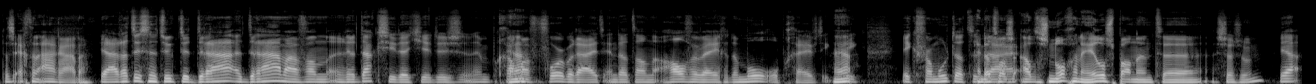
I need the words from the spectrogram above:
dat is echt een aanrader. Ja, dat is natuurlijk de dra het drama van een redactie. Dat je dus een programma Ja. voorbereidt en dat dan halverwege de mol opgeeft. Ik, ik, ik vermoed dat... En dat daar, was alsnog een heel spannend seizoen. Ja,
